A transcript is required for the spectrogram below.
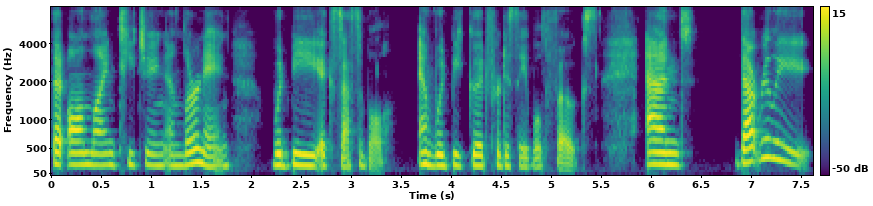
that online teaching and learning would be accessible and would be good for disabled folks. And that really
